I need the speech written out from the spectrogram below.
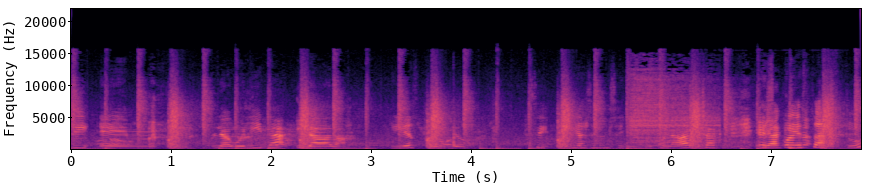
Sí. em, la abuelita y la hada. Y esto yo. Sí, ya se lo he enseñado con la hacha. ¿Y Es aquí cuando, estás tú?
